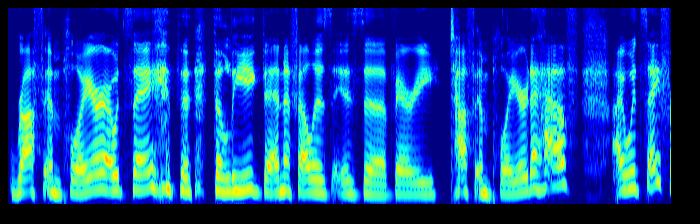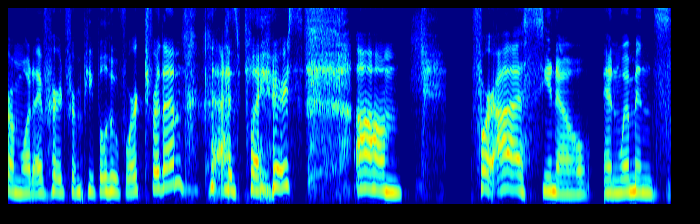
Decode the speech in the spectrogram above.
rough employer, I would say. The the league, the NFL is is a very tough employer to have, I would say, from what I've heard from people who've worked for them as players. Um, for us, you know, and women's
